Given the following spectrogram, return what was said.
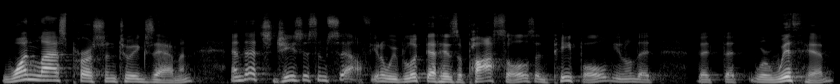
one last person to examine, and that's Jesus himself. You know, we've looked at his apostles and people you know, that, that, that were with him,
